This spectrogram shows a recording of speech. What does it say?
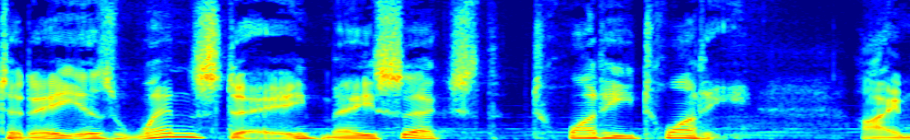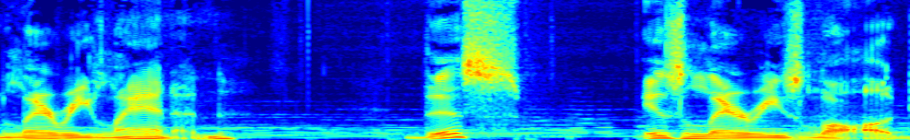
Today is Wednesday, May 6th, 2020. I'm Larry Lannon. This is Larry's Log.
